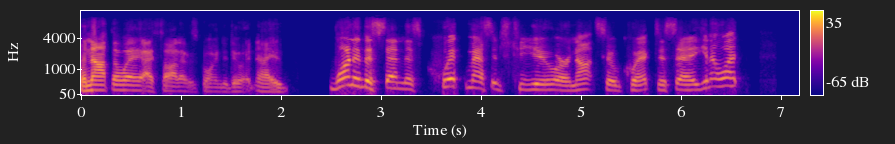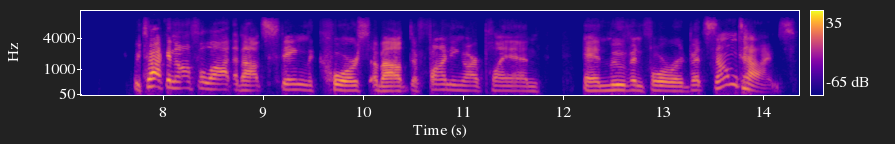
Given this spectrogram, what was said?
but not the way I thought I was going to do it. And I wanted to send this quick message to you, or not so quick, to say, you know what? We talk an awful lot about staying the course, about defining our plan and moving forward. But sometimes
